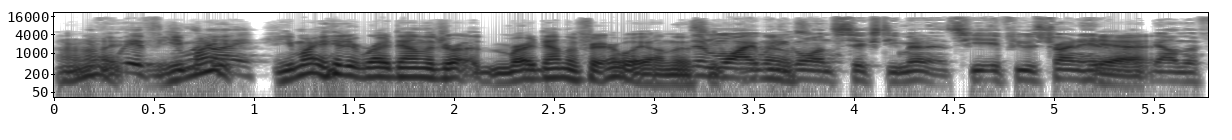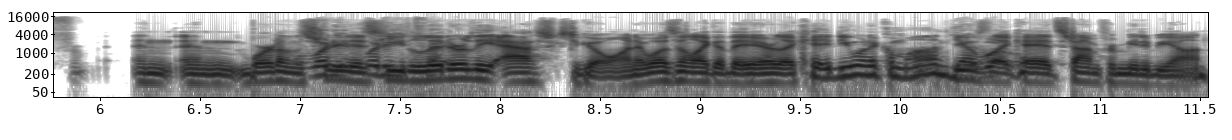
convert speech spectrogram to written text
I don't know. If he you might I- he might hit it right down the right down the fairway on this. Then why would he go on 60 minutes? He, if he was trying to hit it right down the. fr- And and word on the street you- is he literally asked to go on. It wasn't like they were like, "Hey, do you want to come on?" He Yeah, was what- like, "Hey, it's time for me to be on."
